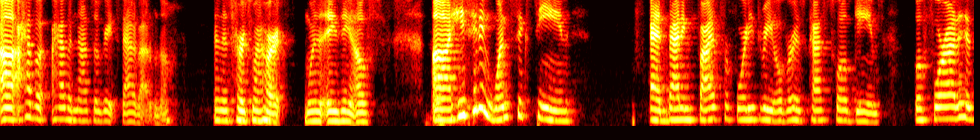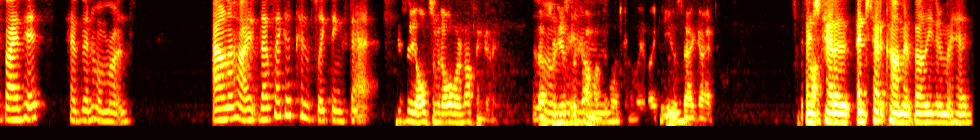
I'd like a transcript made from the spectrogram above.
Uh, I have a I have a not so great stat about him though, and this hurts my heart more than anything else. Uh, he's hitting 116 and batting five for 43 over his past 12 games, but four out of his five hits have been home runs. I don't know how I, that's like a conflicting stat. He's the ultimate all or nothing guy. That's Oh, what he's become, unfortunately. Like he is that guy. I just had a I just had a comment, but I'll leave it in my head.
